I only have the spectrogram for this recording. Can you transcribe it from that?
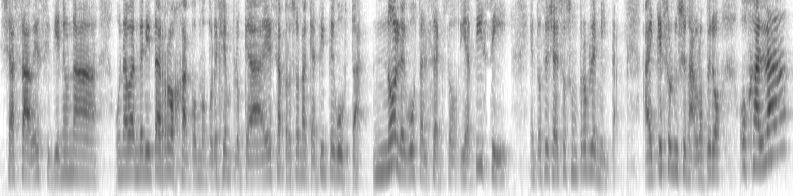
Ya sabes, si tiene una, una banderita roja, como por ejemplo que a esa persona que a ti te gusta no le gusta el sexo y a ti sí, entonces ya eso es un problemita. Hay que solucionarlo. Pero ojalá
